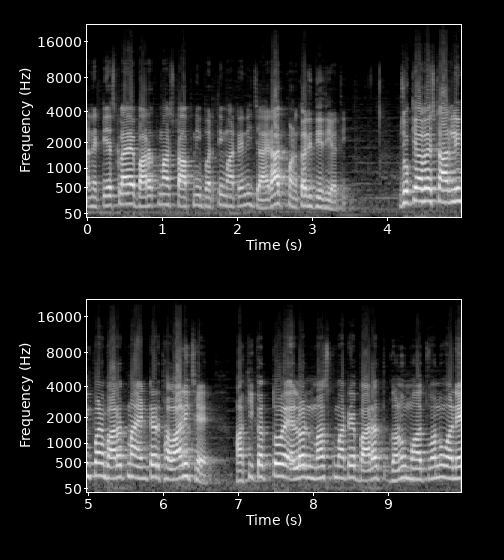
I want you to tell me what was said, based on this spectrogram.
અને ટેસ્લાએ ભારતમાં સ્ટાફની ભરતી માટેની જાહેરાત પણ કરી દીધી હતી. જોકે હવે સ્ટાર્લિંગ પણ ભારતમાં એન્ટર થવાની છે. હકીકત તો એલોન મસ્ક માટે ભારત ઘણું મહત્વનું અને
